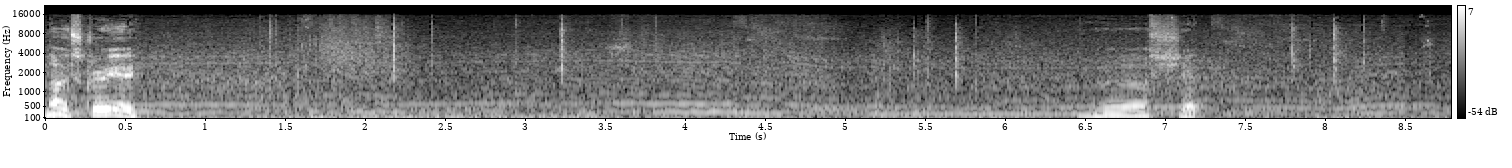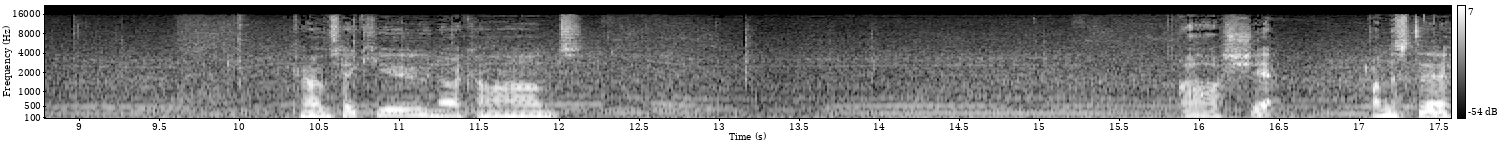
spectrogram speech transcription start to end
No, screw you. Oh shit. Can I overtake you? No, I can't. Oh shit. Understeer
